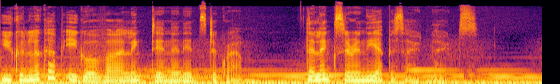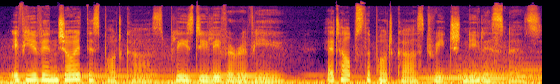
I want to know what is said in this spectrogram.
You can look up Igor via LinkedIn and Instagram. The links are in the episode notes. If you've enjoyed this podcast, please do leave a review. It helps the podcast reach new listeners.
